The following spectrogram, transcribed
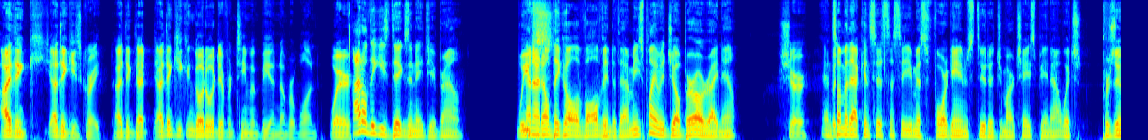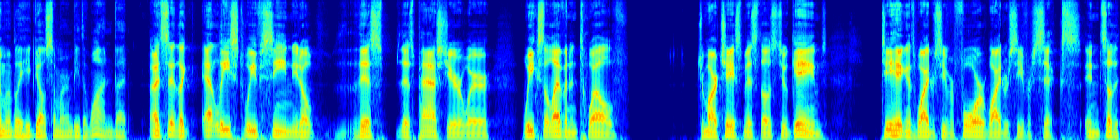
I think I think he's great. I think that I think he can go to a different team and be a number one. Where I don't think he's Diggs and AJ Brown, we and I don't think he'll evolve into that. I mean, he's playing with Joe Burrow right now, sure. and But some of that consistency. You missed four games due to Ja'Marr Chase being out, which presumably he'd go somewhere and be the one. But I'd say like at least we've seen you know this this past year where weeks eleven and twelve, Ja'Marr Chase missed those two games. Tee Higgins wide receiver four, wide receiver six, and so the,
